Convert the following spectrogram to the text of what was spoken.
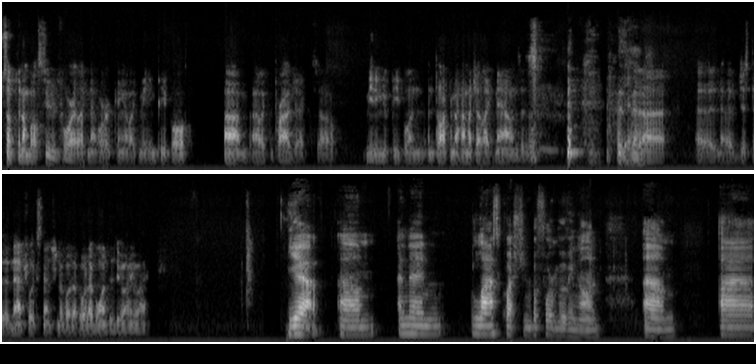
something I'm well suited for. I like networking. I like meeting people. Um, I like the project. So meeting new people and, and talking about how much I like nouns is yeah. uh, uh, just a natural extension of what what I wanted to do anyway. Yeah, um, and then last question before moving on. Um, uh,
